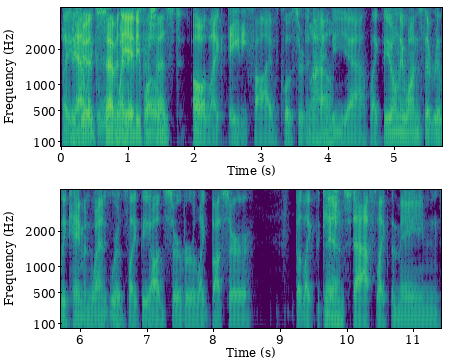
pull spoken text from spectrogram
like a yeah, good like 70 80 percent Oh, like eighty-five, closer to Wow. ninety. Yeah, like the only ones that really came and went were it's like the odd server, like busser, but like the Yeah. kitchen staff, like the main.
